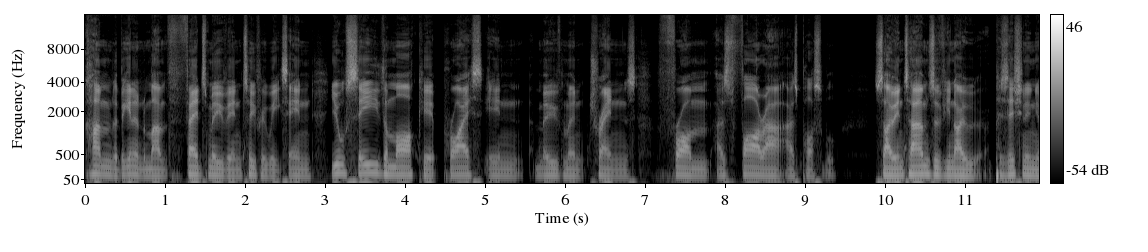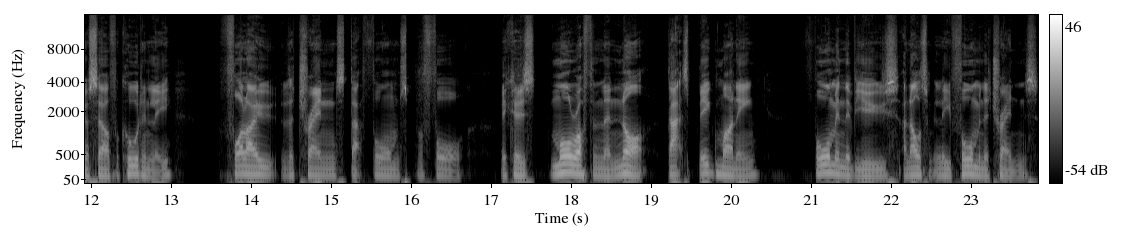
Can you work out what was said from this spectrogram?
come the beginning of the month, Fed's moving two, three weeks in, you'll see the market price in movement trends from as far out as possible. So in terms of, you know, positioning yourself accordingly, follow the trends that forms before. Because more often than not, that's big money forming the views and ultimately forming the trends.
